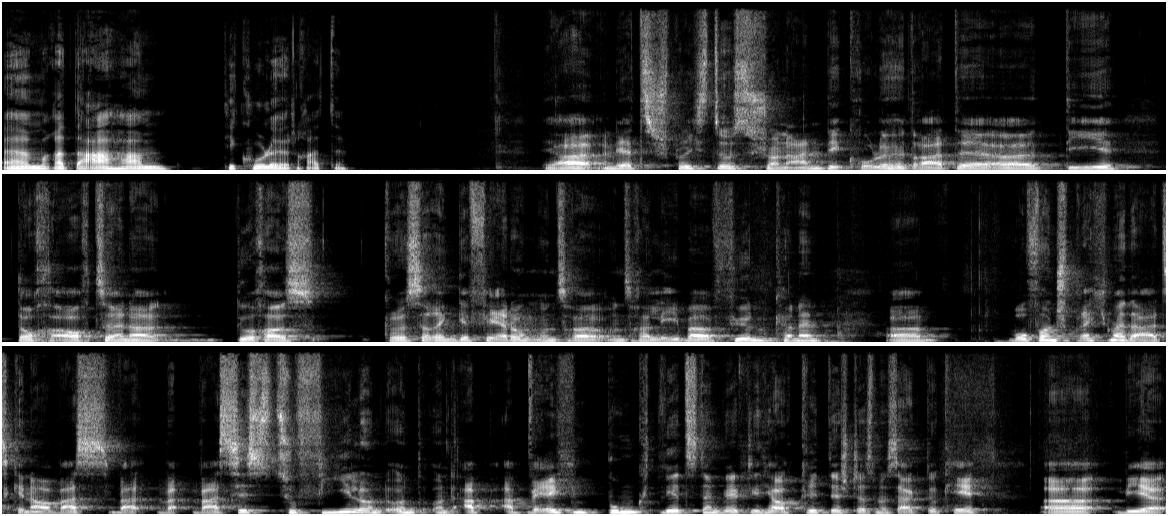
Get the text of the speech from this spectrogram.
ähm, Radar haben, die Kohlehydrate. Ja, und jetzt sprichst du es schon an, die Kohlehydrate, äh, die doch auch zu einer durchaus größeren Gefährdung unserer, unserer Leber führen können. Äh, wovon sprechen wir da jetzt genau? Was, was, was ist zu viel und, und, und ab, ab welchem Punkt wird es dann wirklich auch kritisch, dass man sagt, okay, äh, wir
